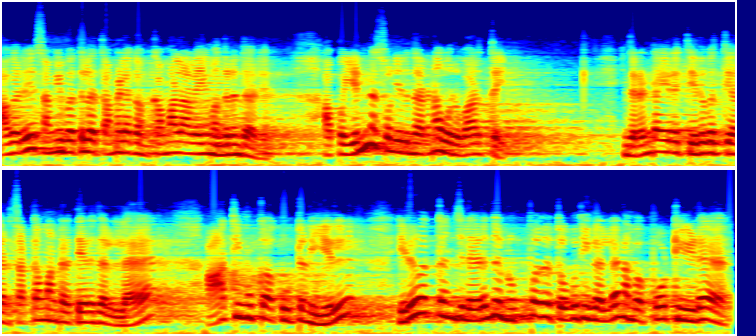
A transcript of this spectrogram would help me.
அவர் சமீபத்தில் தமிழகம் கமலாலயம் வந்திருந்தார். அப்போ என்ன சொல்லியிருந்தாருன்னா ஒரு வார்த்தை. இந்த ரெண்டாயிரத்தி இருபத்தி ஆறு சட்டமன்ற தேர்தலில் அதிமுக கூட்டணியில் இருபத்தஞ்சிலிருந்து முப்பது தொகுதிகளில் நம்ம போட்டியிட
